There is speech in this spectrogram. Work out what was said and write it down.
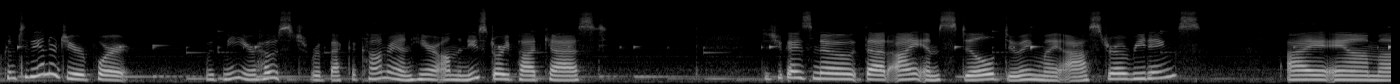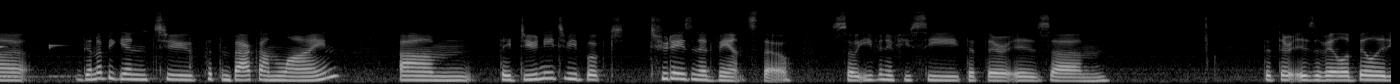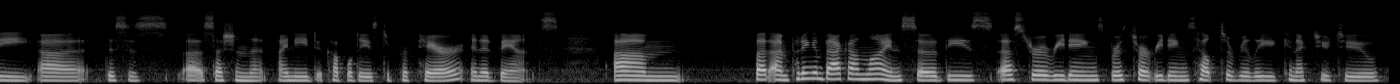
Welcome to the Energy Report with me, your host, Rebecca Conran, here on the New Story Podcast. Did you guys know that I am still doing my Astro readings? I am uh, going to begin to put them back online. Um, they do need to be booked two days in advance, though. So even if you see that there is um, that there is availability, uh, this is a session that I need a couple days to prepare in advance. Um, but I'm putting them back online. So these astro readings, birth chart readings help to really connect you to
